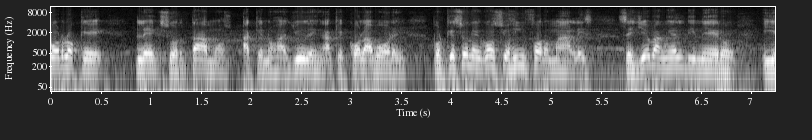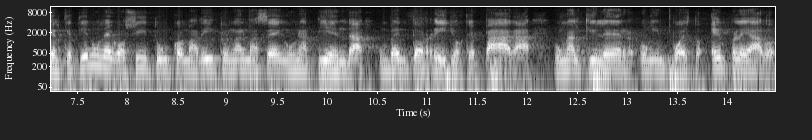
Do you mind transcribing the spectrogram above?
por lo que le exhortamos a que nos ayuden, a que colaboren, porque esos negocios informales se llevan el dinero y el que tiene un negocito, un colmadito, un almacén, una tienda, un ventorrillo que paga un alquiler, un impuesto, empleado,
